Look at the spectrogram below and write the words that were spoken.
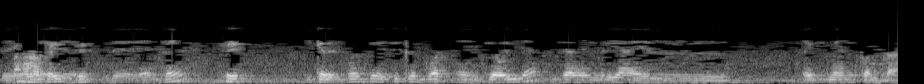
De, Ah, ok, de, sí. de Sí. y que después de Secret War en teoría ya vendría el X-Men contra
